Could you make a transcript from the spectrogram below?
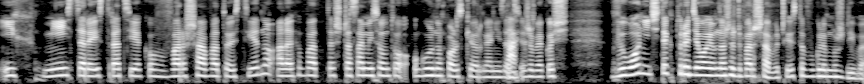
ich miejsce rejestracji jako Warszawa to jest jedno, ale chyba też czasami są to ogólnopolskie organizacje, tak. żeby jakoś wyłonić te, które działają na rzecz Warszawy. Czy jest to w ogóle możliwe?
